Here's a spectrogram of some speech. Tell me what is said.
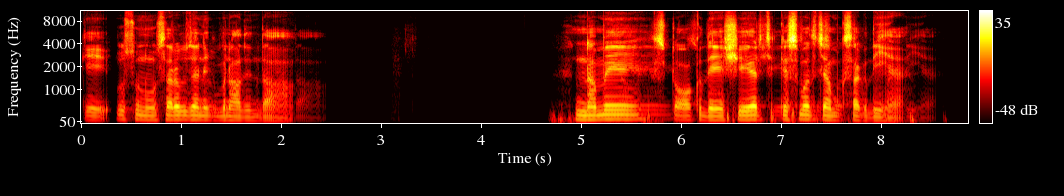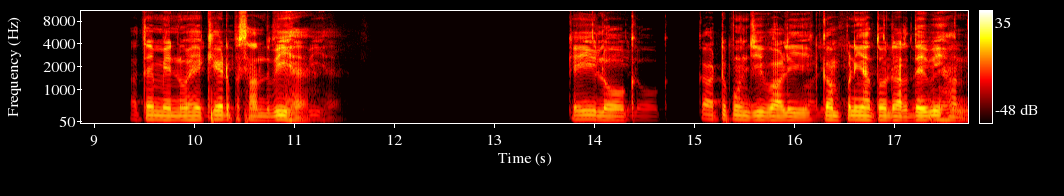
ਕੇ ਉਸ ਨੂੰ ਸਰਵਜਨਿਕ ਬਣਾ ਦਿੰਦਾ ਹਾਂ। ਨਵੇਂ ਸਟਾਕ ਦੇ ਸ਼ੇਅਰ 'ਚ ਕਿਸਮਤ ਚਮਕ ਸਕਦੀ ਹੈ ਅਤੇ ਮੈਨੂੰ ਇਹ ਖੇਡ ਪਸੰਦ ਵੀ ਹੈ। ਕਈ ਲੋਕ ਘੱਟ ਪੂੰਜੀ ਵਾਲੀ ਕੰਪਨੀਆਂ ਤੋਂ ਡਰਦੇ ਵੀ ਹਨ।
